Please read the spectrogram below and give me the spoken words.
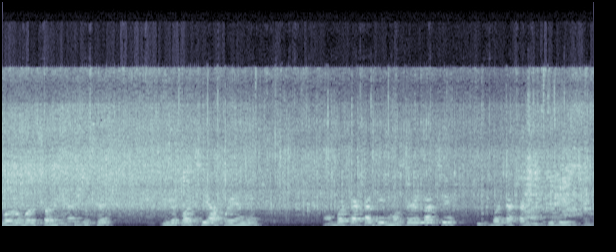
બરોબર સંતાઈ જશે. એટલે પછી આપણે એને બટાકા જે મસળેલા છે, બટાકા નાખી દઈશું.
